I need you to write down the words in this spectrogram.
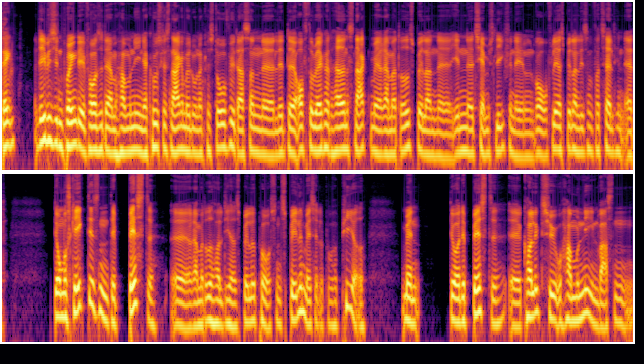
Dan? Det er sin pointe i forhold til det med harmonien. Jeg kan huske, at jeg snakkede med Luna Kristofi, der sådan uh, lidt uh, off the record havde en snak med Real Madrid-spilleren uh, inden uh, Champions League-finalen, hvor flere spillere ligesom fortalte hende, at det var måske ikke det, sådan, det bedste uh, Real Madrid-hold, de havde spillet på, sådan spillemæssigt eller på papiret, men det var det bedste. Uh, kollektiv harmonien var sådan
